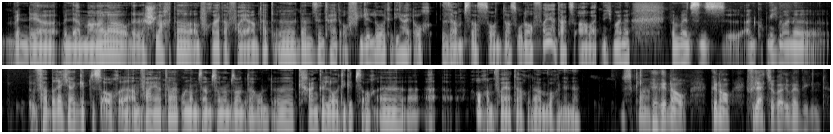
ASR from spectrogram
wenn der, wenn der Maler oder der Schlachter am Freitag Feierabend hat, äh, dann sind halt auch viele Leute, die halt auch samstags, sonntags oder auch feiertags arbeiten. Ich meine, wenn wir uns äh, angucken, ich meine, Verbrecher gibt es auch äh, am Feiertag und am Samstag und am Sonntag und äh, kranke Leute gibt es auch, äh, äh, auch am Feiertag oder am Wochenende. Ist klar. Ja, genau, genau. Vielleicht sogar überwiegend.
